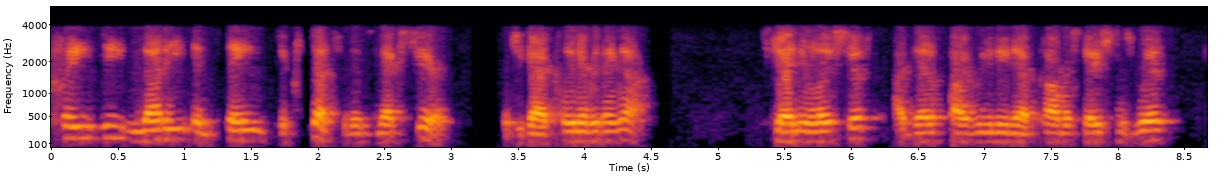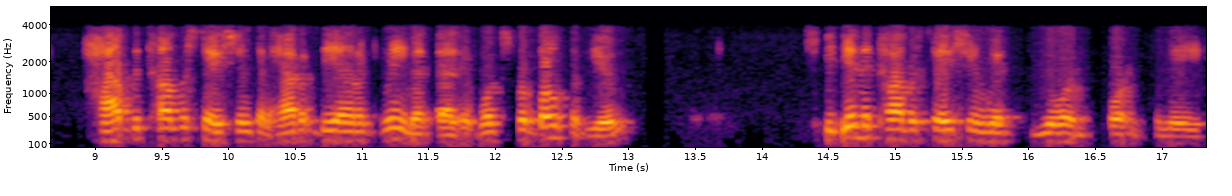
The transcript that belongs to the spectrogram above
crazy, nutty, insane success for this next year. But you got to clean everything up. Scan your relationships, identify who you need to have conversations with, have the conversations, and have it be an agreement that it works for both of you begin the conversation with you're important to me.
